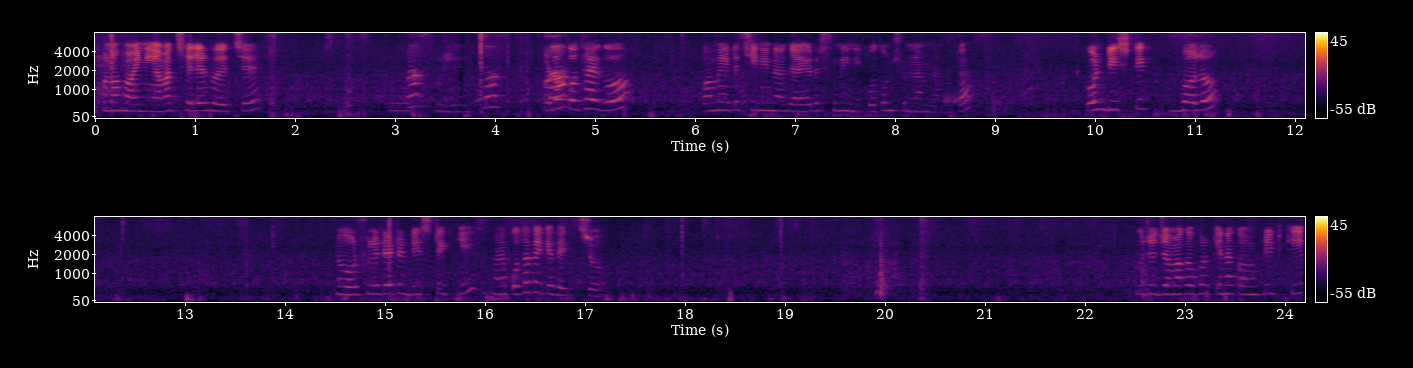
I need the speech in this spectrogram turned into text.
এখনও হয়নি, আমার ছেলের হয়েছে। ওটা কোথায় গো? আমি এটা চিনি না, জায়গাটা শুনিনি, প্রথম শুনলাম নামটা। কোন ডিস্ট্রিক্ট বলো না ওরফুলিটা একটা ডিস্ট্রিক্ট কি? মানে কোথা থেকে দেখছ? পুজোর জামা কাপড় কেনা কমপ্লিট কি?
